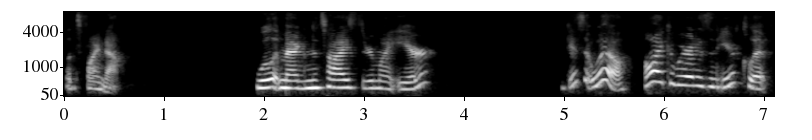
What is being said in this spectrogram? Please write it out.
Let's find out. Will it magnetize through my ear? I guess it will. Oh, I could wear it as an ear clip.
